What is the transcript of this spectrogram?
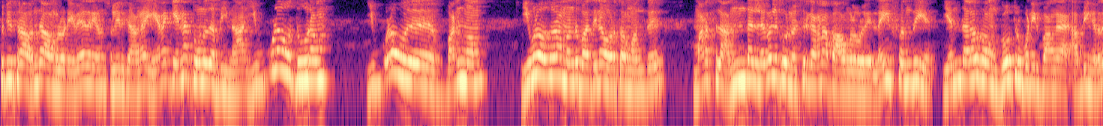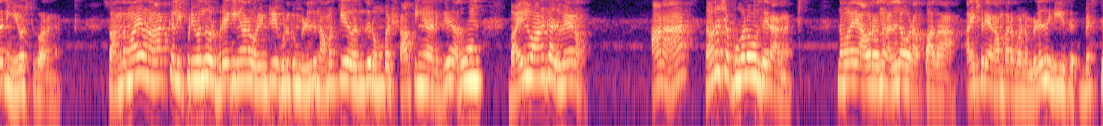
சுஜித்ரா வந்து அவங்களுடைய வேதனை வந்து சொல்லியிருக்காங்க. எனக்கு என்ன தோணுது அப்படின்னா இவ்வளவு தூரம் இவ்வளவு வன்மம் இவ்வளோ தூரம் வந்து பார்த்தீங்கன்னா ஒருத்தவங்க வந்து மனசில் அந்த லெவலுக்கு ஒன்று வச்சுருக்காங்கன்னா அப்போ அவங்களுடைய லைஃப் வந்து எந்த அளவுக்கு அவங்க கோத்ரூ பண்ணியிருப்பாங்க அப்படிங்கிறத நீங்கள் யோசிச்சு பாருங்கள் ஸோ அந்த மாதிரியான ஆட்கள் இப்படி வந்து ஒரு பிரேக்கிங்கான ஒரு இன்டர்வியூ கொடுக்கும் பொழுது நமக்கே வந்து ரொம்ப ஷாக்கிங்காக இருக்குது அதுவும் பயில்வானுக்கு அது வேணும். ஆனால் தனுஷை புகழவும் செய்கிறாங்க இந்த மாதிரி அவர் வந்து நல்ல ஒரு அப்பா தான் ஐஸ்வர்யா கம்பேர் பண்ணும் பொழுது he is best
